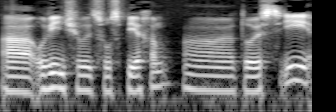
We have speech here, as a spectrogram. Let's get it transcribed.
а, увенчивается успехом. То есть, и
